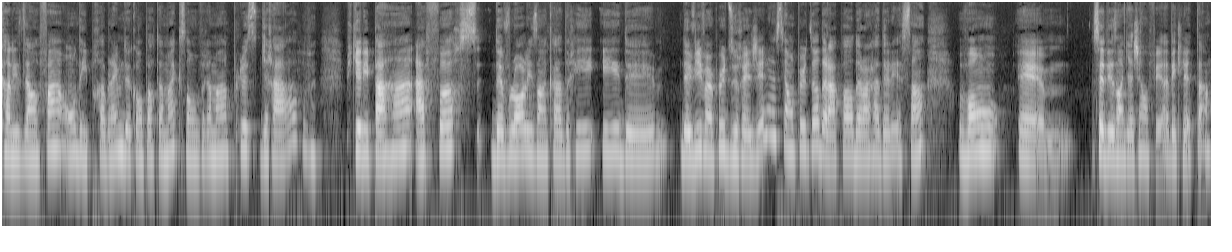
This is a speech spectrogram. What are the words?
quand les enfants ont des problèmes de comportement qui sont vraiment plus graves, puis que les parents, à force de vouloir les encadrer et de, de vivre un peu du rejet, si on peut dire, de la part de leur adolescent, vont euh, se désengager, en fait, avec le temps.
